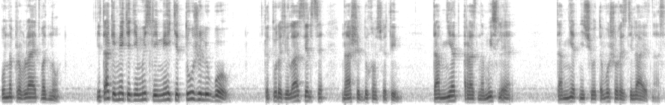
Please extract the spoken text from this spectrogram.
Он направляет в одно. Итак, имейте эти мысли, имейте ту же любовь, которая жила в сердце наше Духом Святым. Там нет разномыслия, там нет ничего того, что разделяет нас.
